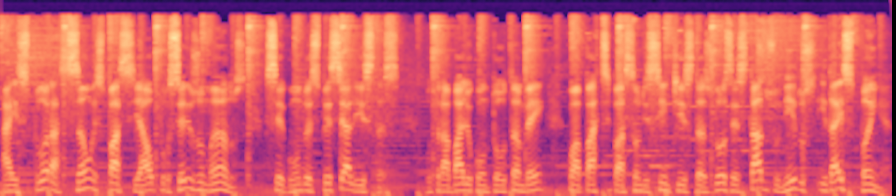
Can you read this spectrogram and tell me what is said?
a exploração espacial por seres humanos, segundo especialistas. O trabalho contou também com a participação de cientistas dos Estados Unidos e da Espanha.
